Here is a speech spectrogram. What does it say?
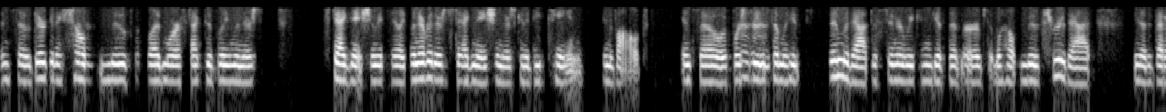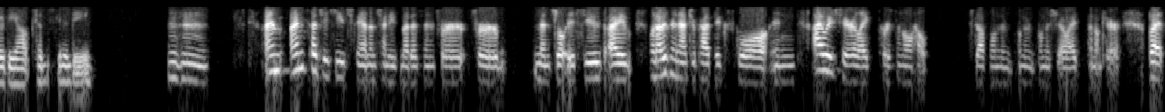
And so they're going to help move the blood more effectively when there's stagnation. We say like whenever there's stagnation there's going to be pain involved. And so if we're seeing Mhm. someone who's been with that the sooner we can give them herbs that will help move through that you know the better the outcome's going to be. Mhm. I'm I'm such a huge fan of Chinese medicine for for menstrual issues. I when I was in naturopathic school and I would share like personal health stuff on the on the on the show. I I don't care. But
